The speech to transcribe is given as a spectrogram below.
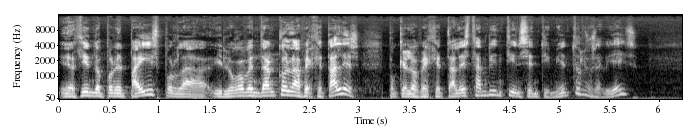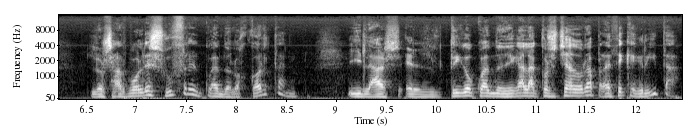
Y haciendo por el país, por la y luego vendrán con las vegetales, porque los vegetales también tienen sentimientos, ¿lo sabíais? Los árboles sufren cuando los cortan y las el trigo cuando llega a la cosechadora parece que grita.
